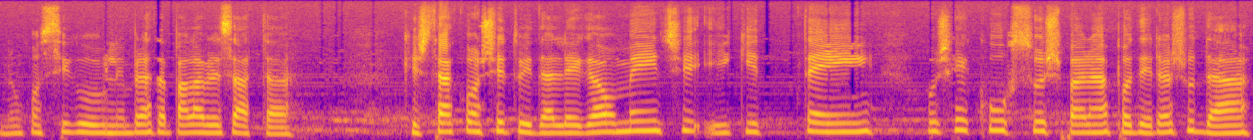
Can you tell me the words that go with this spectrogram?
não consigo lembrar da palavra exata, que está constituída legalmente e que tem os recursos para poder ajudar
